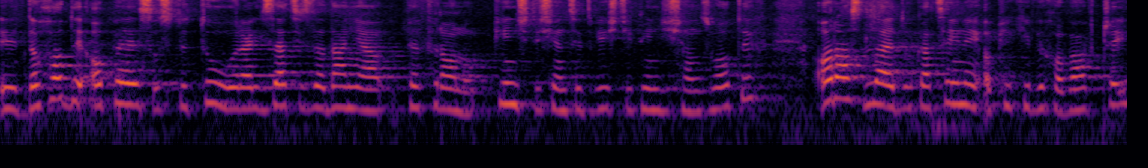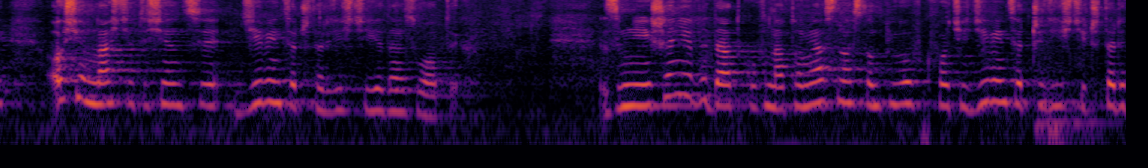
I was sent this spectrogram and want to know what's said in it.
Y, Dochody OPS-u z tytułu realizacji zadania PEFRON-u 5250 zł oraz dla edukacyjnej opieki wychowawczej 18 941 zł. Zmniejszenie wydatków natomiast nastąpiło w kwocie 934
